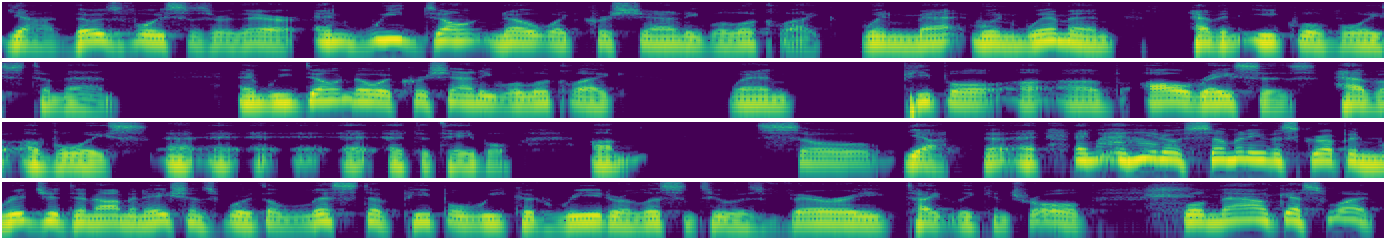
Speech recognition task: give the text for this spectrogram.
yeah, those voices are there, and we don't know what Christianity will look like when men, when women have an equal voice to men, and we don't know what Christianity will look like when people uh, of all races have a voice uh, at, at the table. Um, so yeah, uh, and wow. and you know, so many of us grew up in rigid denominations where the list of people we could read or listen to is very tightly controlled. Well, now guess what?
